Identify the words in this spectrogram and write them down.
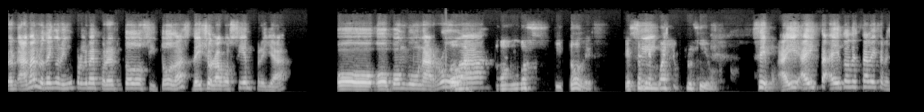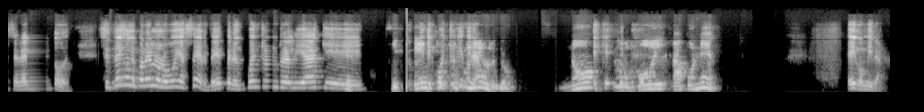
Además no tengo ningún problema en poner todos y todas, de hecho lo hago siempre ya, o, o pongo una arroba. Todos y todes. Ese es el lenguaje exclusivo. Sí, pues, ahí, ahí, está, ahí es donde está la diferencia en el todo. Si tengo que ponerlo, lo voy a hacer, ¿ve? Pero encuentro en realidad que... Si tengo encuentro que, ponerlo, no es que, lo voy a poner. Ego, mira,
